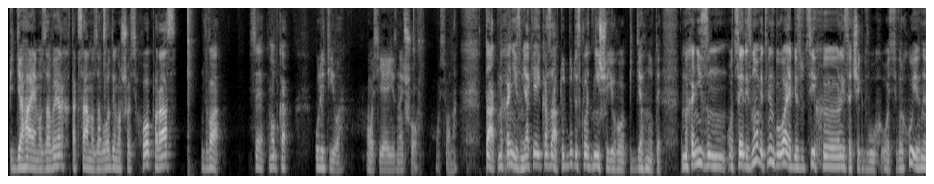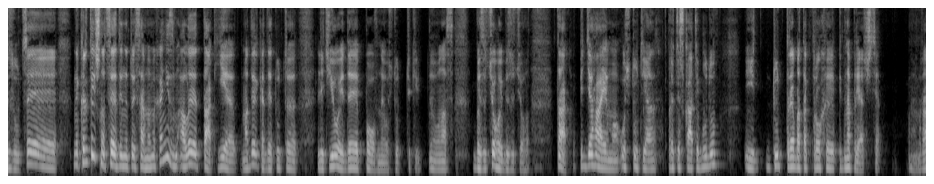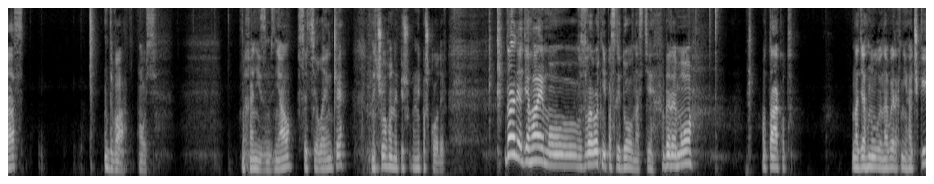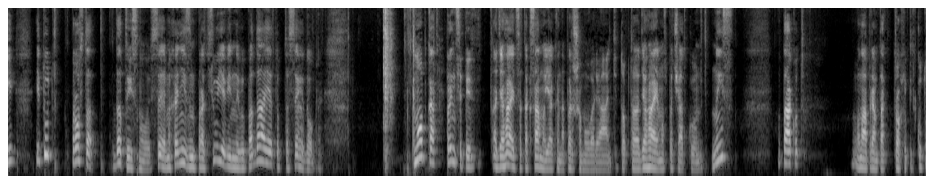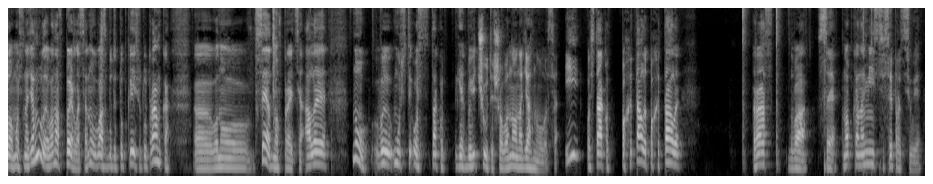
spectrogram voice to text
піддягаємо заверх, так само заводимо щось. Хоп, раз, два. Все, кнопка улетіла. Ось я її знайшов. Ось вона. Так, механізм, як я і казав, тут буде складніше його піддягнути. Механізм, оцей різновид, він буває без оцих е, рисочок двох, ось вверху і внизу. Це не критично, це один і той самий механізм, але так, є моделька, де тут е, літьо іде повне. Ось тут ну, у нас без цього і без цього. Так, піддягаємо. Ось тут я притискати буду. І тут треба так трохи піднапрячся. Раз. Два. Ось. Механізм зняв, все ціленьке, нічого не, піш... не пошкодив. Далі одягаємо в зворотній послідовності. Беремо отак от, надягнули на верхні гачки, і тут просто дотиснули. Все, механізм працює, він не випадає, тобто все добре. Кнопка, в принципі, одягається так само, як і на першому варіанті. Тобто одягаємо спочатку низ, отак от. Вона прям так трохи під кутом ось надягнула, і вона вперлася. Ну, у вас буде топ-кейс, тут рамка, е, воно все одно впреться, але ну, ви мусите ось так от якби відчути, що воно надягнулося. І ось так от похитали, похитали. Раз, два, все. Кнопка на місці, все працює.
